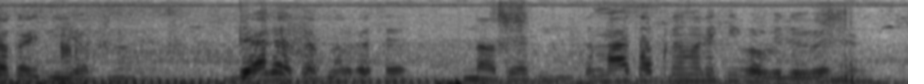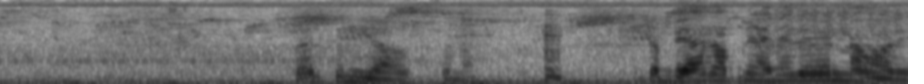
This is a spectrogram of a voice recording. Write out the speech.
টাকায় দিই আপনার। ব্যাগ আছে আপনার কাছে? না দেখ নি তো মাছ আপনি মানে কীভাবে দেবেন? তাহলে তো নেওয়া হচ্ছে না। তো ব্যাগ আপনি এনে দেবেন না আমারে?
